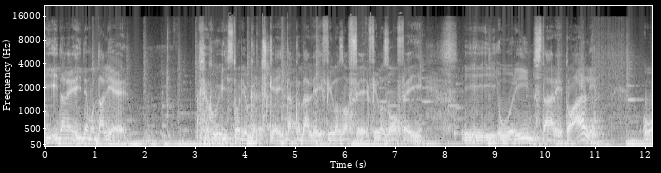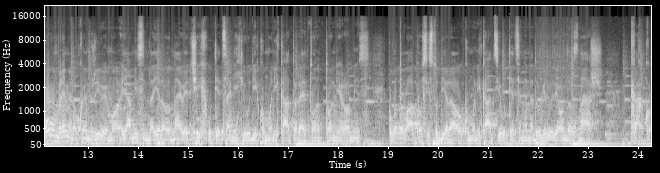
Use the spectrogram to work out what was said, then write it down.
I, I da ne idemo dalje u istoriju Grčke i tako dalje i filozofe, filozofe i, i, i, u Rim stari to, ali u ovom vremenu u kojem živimo, ja mislim da jedan od najvećih utjecajnih ljudi i komunikatora je Tony Robbins. Pogotovo ako si studirao komunikaciju, utjecane na druge ljude, onda znaš kako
